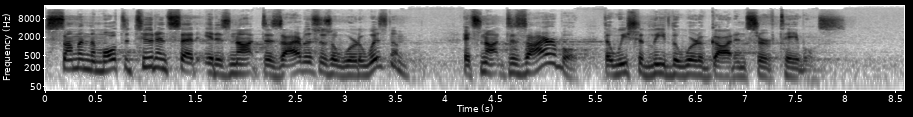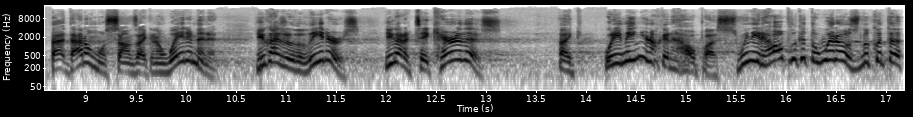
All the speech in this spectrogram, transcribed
summoned the multitude and said, It is not desirable. This is a word of wisdom. It's not desirable that we should leave the word of God and serve tables. That, that almost sounds like, no, wait a minute. You guys are the leaders. You got to take care of this. Like, what do you mean you're not going to help us? We need help. Look at the widows. Look at the,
